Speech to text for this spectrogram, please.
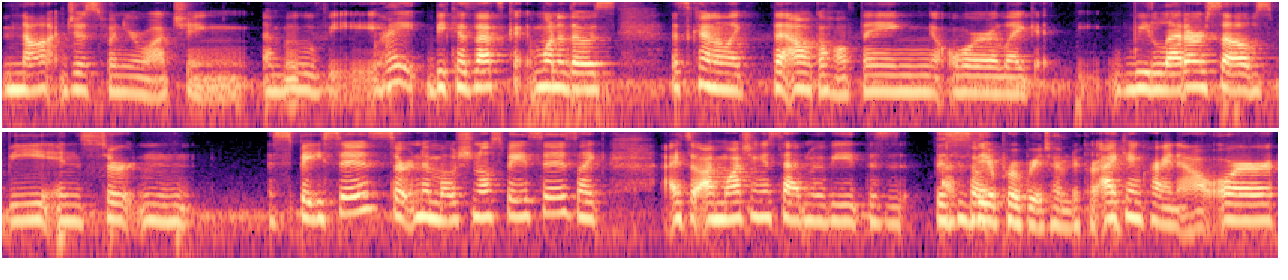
not just when you're watching a movie Right. because that's one of those that's kind of like the alcohol thing or like we let ourselves be in certain spaces certain emotional spaces like I, so i'm watching a sad movie this is This is so the appropriate time to cry. i can cry now or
